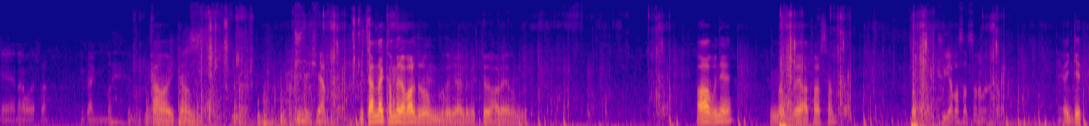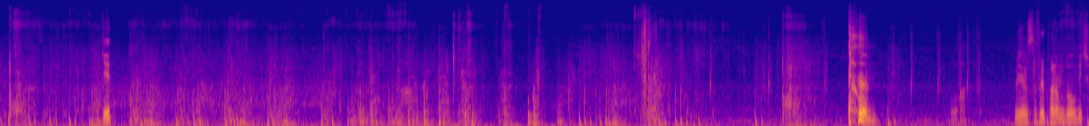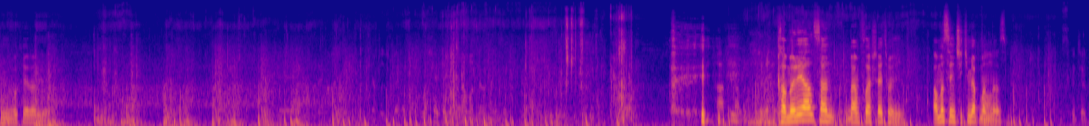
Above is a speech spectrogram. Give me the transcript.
Ee, merhabalar ben İbrahim. Tamam abi ikna oldum. şey yap. Bir tane daha kamera vardır oğlum burada bir yerde. Bekliyor arayalım bir. Aa bu ne? Şimdi ben buraya atarsam. Q'ya bas atsana bana. E git. Git. Oha. Bizim sıfır paramız olduğu için bir boka yaramıyor. Kamerayı al sen ben flashlight oynayayım. Ama senin çekim yapman Tamam. lazım. Sıkıntı yok.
